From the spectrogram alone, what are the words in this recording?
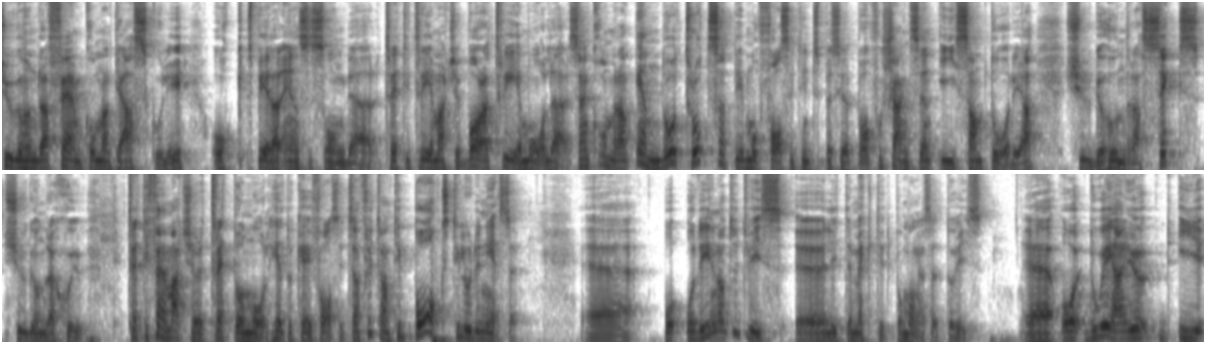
2005 kommer han till Ascoli och spelar en säsong där. 33 matcher, bara tre mål där. Sen kommer han ändå, trots att det är facit inte speciellt bra, få chansen i Sampdoria 2006-2007. 35 matcher, 13 mål. Helt okej okay facit. Sen flyttar han tillbaks till Udinese. Eh, och, och, det är naturligtvis eh, lite mäktigt på många sätt och vis. Eh, och då är han ju i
